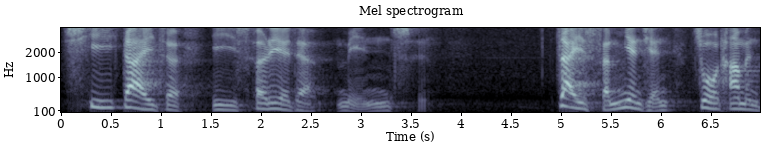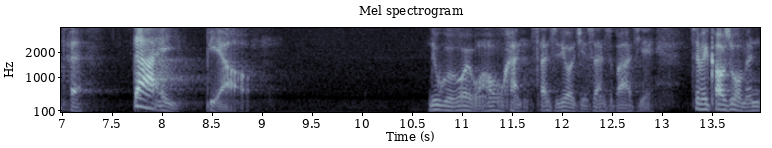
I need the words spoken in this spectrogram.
携带着以色列的名字，在神面前做他们的代表。如果各位往后看三十六节、三十八节。这边告诉我们，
